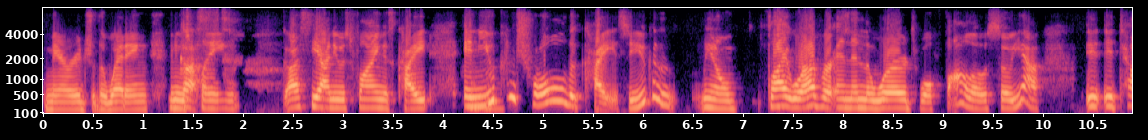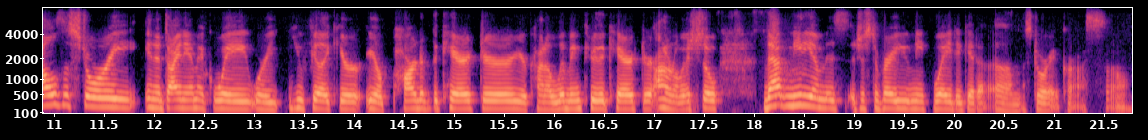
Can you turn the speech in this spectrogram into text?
marriage or the wedding and he Gus. was playing Gus, yeah, and he was flying his kite and mm-hmm. you control the kite so you can you know fly it wherever and then the words will follow so yeah it, it tells a story in a dynamic way where you feel like you're you're part of the character you're kind of living through the character. I don't know so that medium is just a very unique way to get a, um, story across so.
